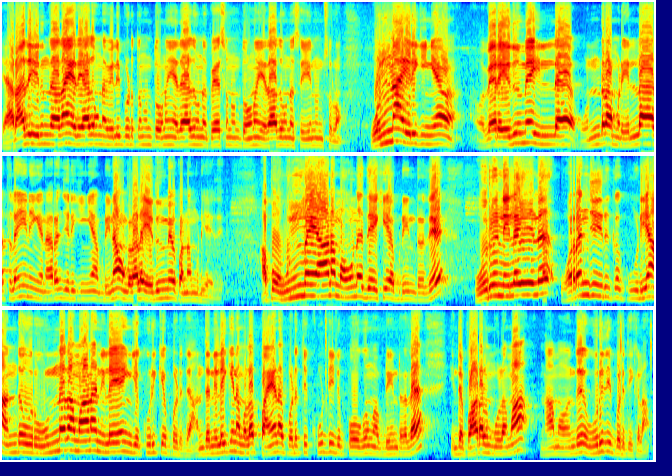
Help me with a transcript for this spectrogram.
யாராவது இருந்தால் தான் எதையாவது ஒன்று வெளிப்படுத்தணும்னு தோணும் எதாவது ஒன்று பேசணும்னு தோணும் ஏதாவது ஒன்று செய்யணும்னு சொல்லும் ஒன்றா இருக்கீங்க வேறு எதுவுமே இல்லை ஒன்றா முடியும் எல்லாத்துலேயும் நீங்கள் நிறைஞ்சிருக்கீங்க அப்படின்னா உங்களால் எதுவுமே பண்ண முடியாது. அப்போ உண்மையான மௌன தேகி அப்படின்றது ஒரு நிலையில் உறைஞ்சி இருக்கக்கூடிய அந்த ஒரு உன்னதமான நிலையை இங்கே குறிக்கப்படுது. அந்த நிலைக்கு நம்மளை பயணப்படுத்தி கூட்டிகிட்டு போகும் அப்படின்றத இந்த பாடல் மூலமாக நாம் வந்து உறுதிப்படுத்திக்கலாம்.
